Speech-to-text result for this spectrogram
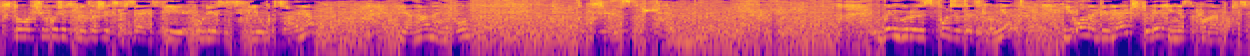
что он вообще хочет предложить взять и урезать юг Израиля, и она на него покушается. Бен Гурен использует этот момент, и он объявляет, что Лехи незаконная партия.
